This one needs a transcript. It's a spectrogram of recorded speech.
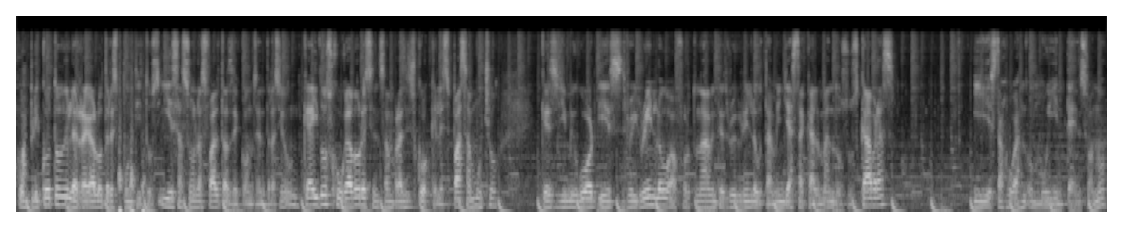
complicó todo y le regaló tres puntitos. Y esas son las faltas de concentración. Que hay dos jugadores en San Francisco que les pasa mucho, que es Jimmy Ward y es Drew Greenlow. Afortunadamente Drew Greenlow también ya está calmando sus cabras y está jugando muy intenso, ¿no?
